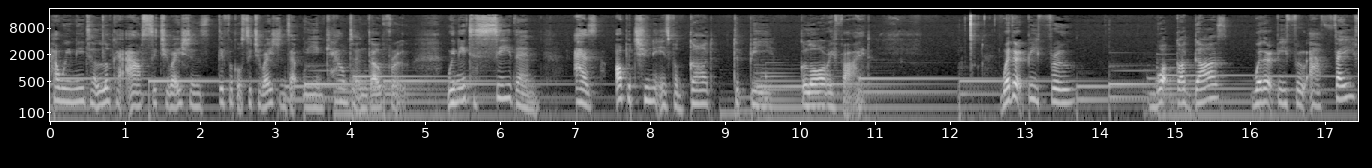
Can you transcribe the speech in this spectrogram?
how we need to look at our situations, difficult situations that we encounter and go through. We need to see them as opportunities for God to be glorified. Whether it be through what God does, whether it be through our faith,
